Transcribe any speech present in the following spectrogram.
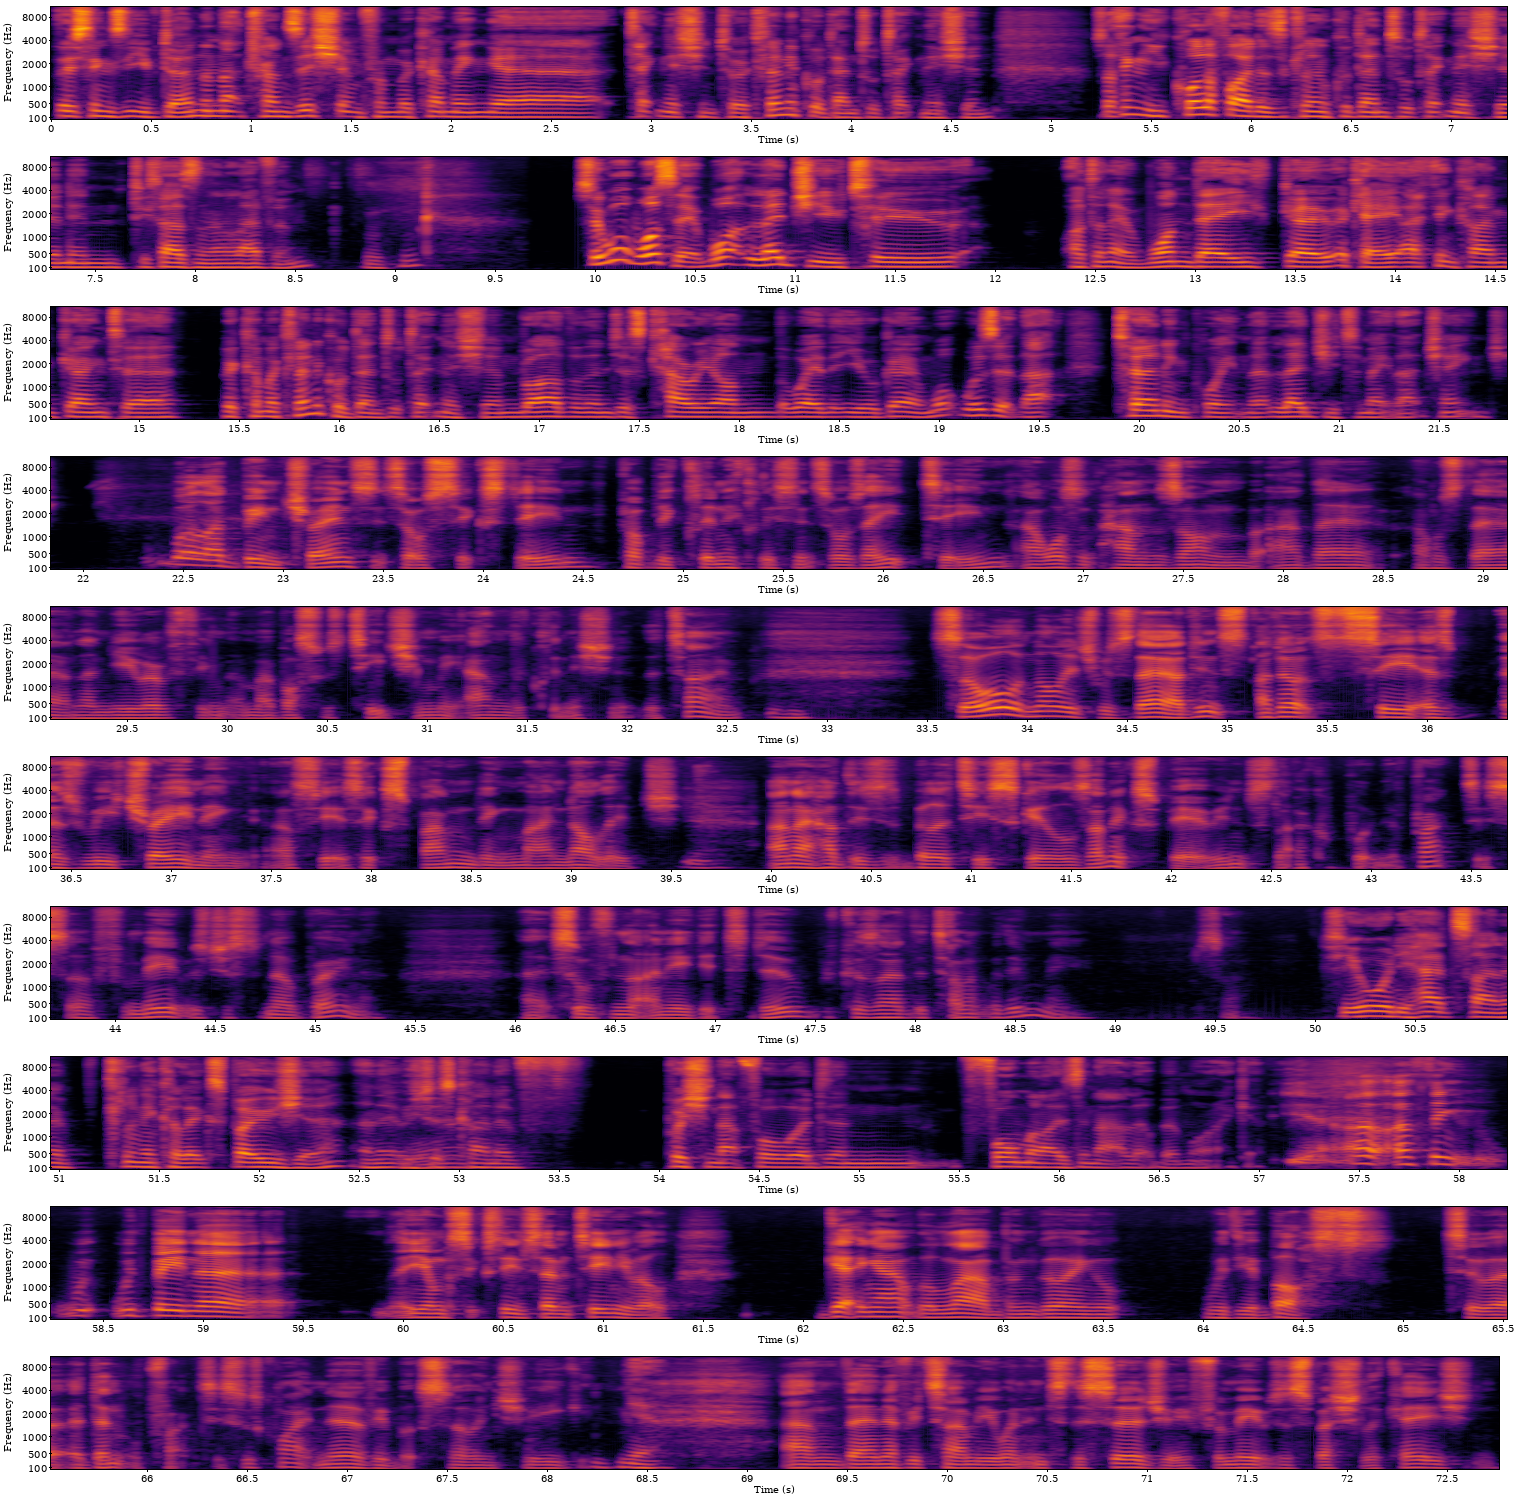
those things that you've done and that transition from becoming a technician to a clinical dental technician. So I think you qualified as a clinical dental technician in 2011. Mm-hmm. So what was it? What led you to I don't know, one day go, okay, I think I'm going to become a clinical dental technician rather than just carry on the way that you were going? What was it that turning point that led you to make that change? Well, I'd been trained since I was 16, probably clinically since I was 18. I wasn't hands on, but I, there, I was there and I knew everything that my boss was teaching me and the clinician at the time. Mm-hmm. So all the knowledge was there. I didn't. I don't see it as as retraining. I see it as expanding my knowledge. Yeah and I had these abilities, skills, and experience that I could put into practice. So for me, it was just a no-brainer. Uh, it's something that I needed to do because I had the talent within me. So, so you already had kind of clinical exposure, and it was yeah. just kind of pushing that forward and formalizing that a little bit more. I guess. Yeah, I, I think with being a, a young 16, 17 year old, getting out the lab and going with your boss to a, a dental practice was quite nervy, but so intriguing. Yeah. And then every time you went into the surgery, for me, it was a special occasion.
